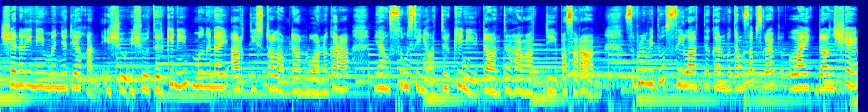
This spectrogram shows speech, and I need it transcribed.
Channel ini menyediakan isu-isu terkini mengenai artis dalam dan luar negara yang semestinya terkini dan terhangat di pasaran. Sebelum itu, sila tekan butang subscribe, like dan share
